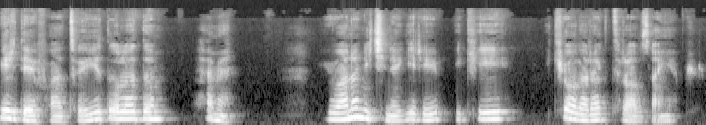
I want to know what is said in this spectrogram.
bir defa tığı doladım. Hemen yuvanın içine girip 2 2 olarak trabzan yapıyorum.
